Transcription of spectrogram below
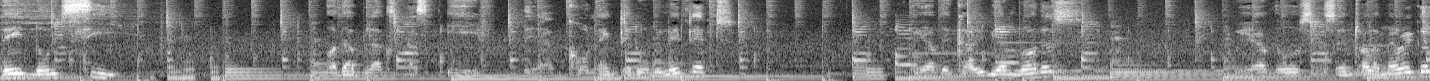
they don't see other blacks as if they are connected or related. We have the Caribbean brothers, we have those in Central America,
